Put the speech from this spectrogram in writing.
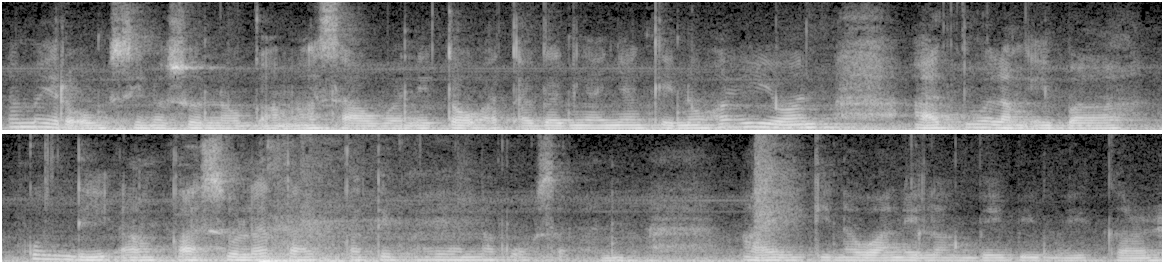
na mayroong sinusunog ang asawa nito at agad nga niyang kinuha iyon at walang iba kundi ang kasulatan katibayan na kung saan ay ginawa nilang baby maker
